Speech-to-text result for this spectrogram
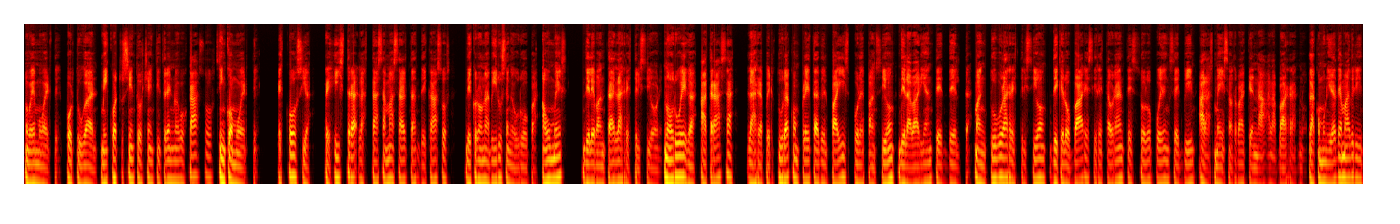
9 muertes. Portugal, 1.483 nuevos casos, 5 muertes. Escocia registra las tasas más altas de casos de coronavirus en Europa a un mes de levantar las restricciones. Noruega atrasa la reapertura completa del país por la expansión de la variante Delta. Mantuvo la restricción de que los bares y restaurantes solo pueden servir a las mesas, que a las barras no. La Comunidad de Madrid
